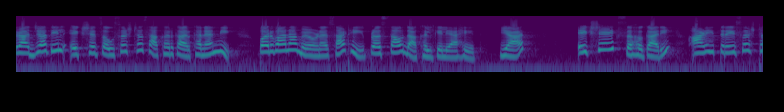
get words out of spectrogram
राज्यातील एकशे चौसष्ट साखर कारखान्यांनी परवाना मिळवण्यासाठी प्रस्ताव दाखल केले आहेत. यात एकशे एक सहकारी आणि त्रेसष्ट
